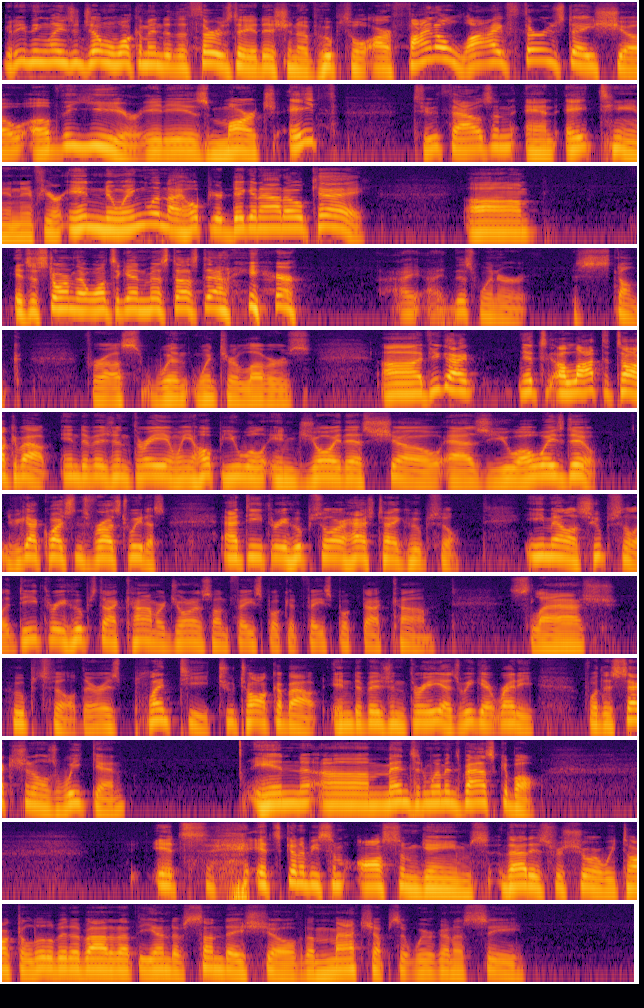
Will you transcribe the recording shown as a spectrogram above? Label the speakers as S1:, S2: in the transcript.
S1: Good evening, ladies and gentlemen. Welcome into the Thursday edition of Hoopsville, our final live Thursday show of the year. It is March 8th, 2018. And if you're in New England, I hope you're digging out okay. Um, it's a storm that once again missed us down here. I, I, this winter stunk for us win, winter lovers. Uh, if you got, it's a lot to talk about in Division Three, and we hope you will enjoy this show as you always do. If you got questions for us, tweet us at D3Hoopsville or hashtag Hoopsville. Email us hoopsville at d3hoops.com or join us on Facebook at facebook.com slash hoopsville. There is plenty to talk about in Division Three as we get ready for the sectionals weekend in um, men's and women's basketball. It's it's going to be some awesome games. That is for sure. We talked a little bit about it at the end of Sunday's show of the matchups that we're going to see.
